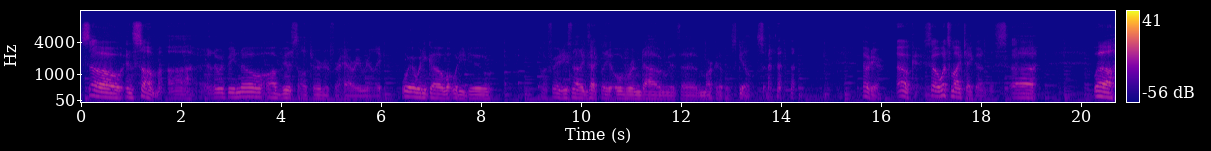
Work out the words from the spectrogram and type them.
So, in sum, uh, there would be no obvious alternative for Harry, really. Where would he go? What would he do? I'm afraid he's not exactly over endowed with uh, marketable skills. oh dear. Okay, so what's my take on this? Uh, well,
